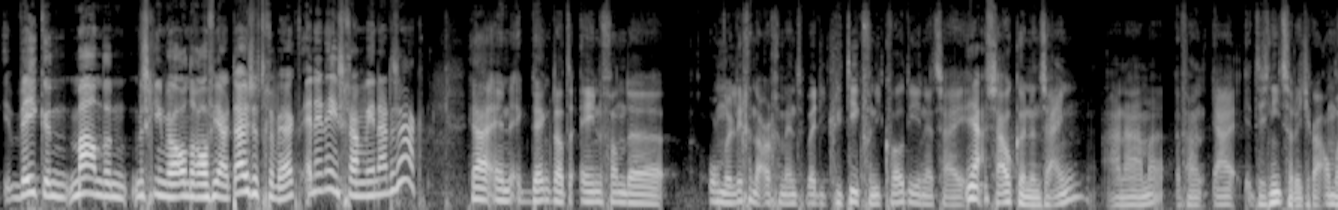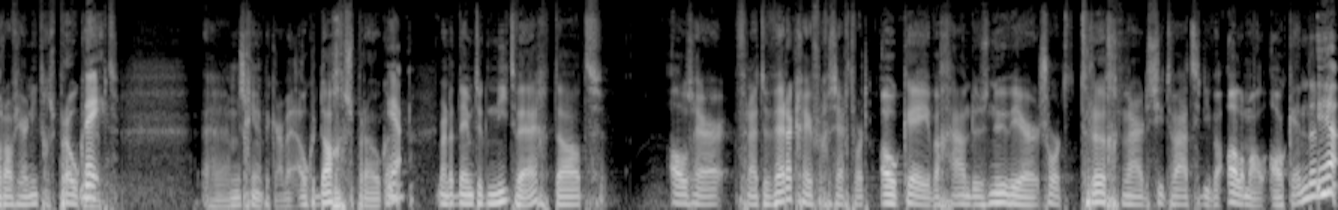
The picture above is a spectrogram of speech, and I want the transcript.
weken, maanden, misschien wel anderhalf jaar thuis hebt gewerkt. En ineens gaan we weer naar de zaak. Ja, en ik denk dat een van de onderliggende argumenten bij die kritiek van die quote die je net zei, Ja. zou kunnen zijn, aanname, van ja, het is niet zo dat je elkaar anderhalf jaar niet gesproken Nee. hebt. Eh, misschien heb ik elkaar wel elke dag gesproken. Ja. Maar dat neemt natuurlijk niet weg dat als er vanuit de werkgever gezegd wordt, oké, we gaan dus nu weer soort terug naar de situatie die we allemaal al kenden. Ja,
